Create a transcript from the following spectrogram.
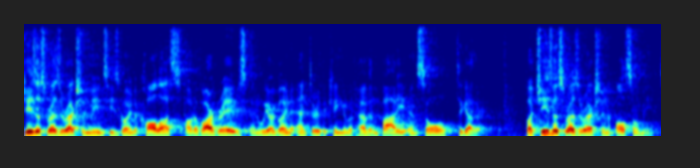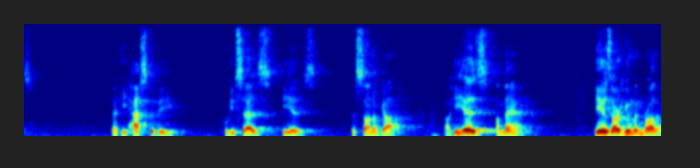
Jesus' resurrection means he's going to call us out of our graves and we are going to enter the kingdom of heaven, body and soul together. But Jesus' resurrection also means that he has to be who he says he is the Son of God. Now, he is a man, he is our human brother,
